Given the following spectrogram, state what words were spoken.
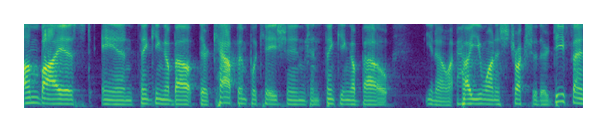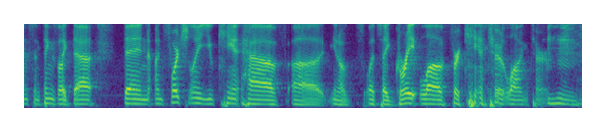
unbiased and thinking about their cap implications and thinking about you know how you want to structure their defense and things like that then unfortunately you can't have uh, you know let's say great love for Kanter long term. Mm-hmm.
